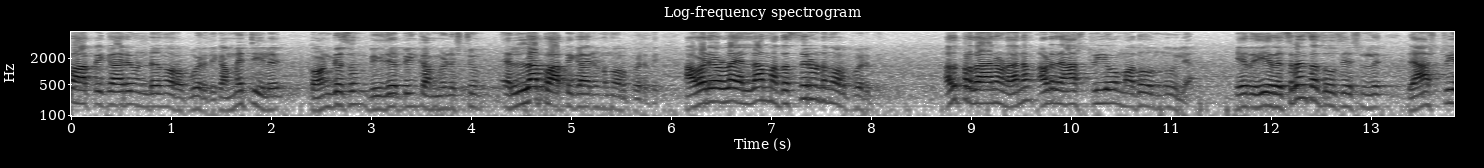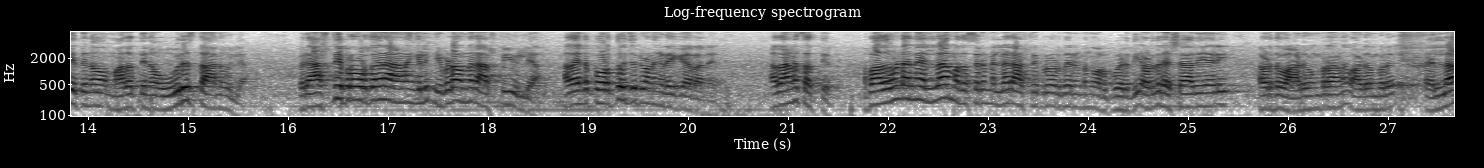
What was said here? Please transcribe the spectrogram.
പാർട്ടിക്കാരും ഉണ്ട് എന്ന് ഉറപ്പുവരുത്തി. കമ്മിറ്റിയിൽ കോൺഗ്രസും ബി ജെ പിയും കമ്മ്യൂണിസ്റ്റും എല്ലാ പാർട്ടിക്കാരും ഉണ്ടെന്ന് ഉറപ്പുവരുത്തി. അവിടെയുള്ള എല്ലാ മതസ്ഥരും ഉണ്ടെന്ന് ഉറപ്പുവരുത്തി. അത് പ്രധാനമാണ്. കാരണം അവിടെ രാഷ്ട്രീയമോ മതമോ ഒന്നുമില്ല. ഏത് ഈ റെസിഡൻസ് അസോസിയേഷനിൽ രാഷ്ട്രീയത്തിനോ മതത്തിനോ ഒരു സ്ഥാനവുമില്ല രാഷ്ട്രീയ പ്രവർത്തകനാണെങ്കിലും ഇവിടെ വന്ന രാഷ്ട്രീയമില്ല അത് അതിന്റെ പുറത്ത് വെച്ചിട്ട് വേണം ഇടയിൽ കയറാനായിട്ട്. അതാണ് സത്യം. അപ്പോൾ അതുകൊണ്ട് തന്നെ എല്ലാ മതസ്ഥരും എല്ലാ രാഷ്ട്രീയ പ്രവർത്തകരും ഉണ്ടെന്ന് ഉറപ്പുവരുത്തി അവിടുത്തെ രക്ഷാധികാരി അവിടുത്തെ വാർഡ് മെമ്പറാണ്. വാർഡ് മെമ്പർ എല്ലാ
